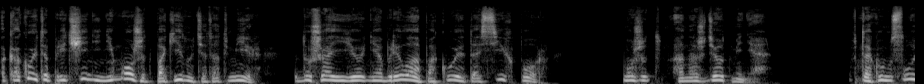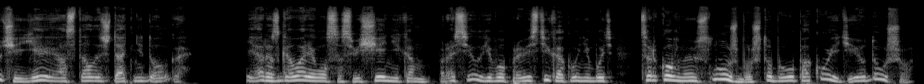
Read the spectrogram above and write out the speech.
по какой-то причине не может покинуть этот мир. Душа ее не обрела покоя до сих пор. Может, она ждет меня?» В таком случае ей осталось ждать недолго. Я разговаривал со священником, просил его провести какую-нибудь церковную службу, чтобы упокоить ее душу.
